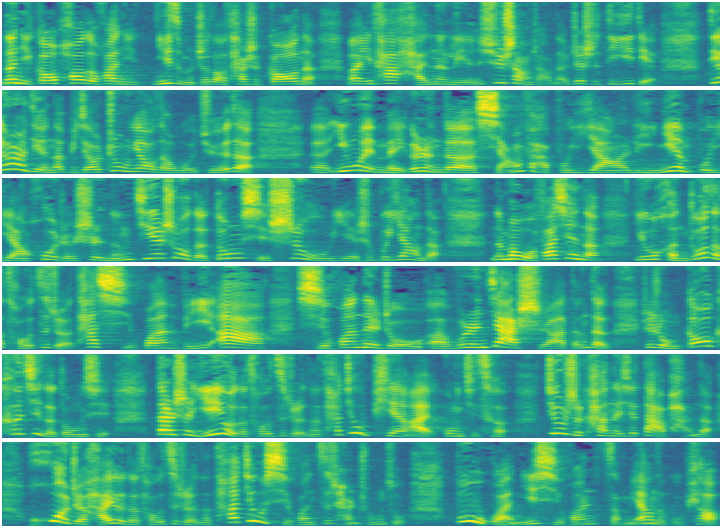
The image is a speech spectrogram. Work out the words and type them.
那你高抛的话，你你怎么知道它是高呢？万一它还能连续上涨的，这是第一点。第二点呢，比较重要的，我觉得，呃，因为每个人的想法不一样啊，理念不一样，或者是能接受的东西事物也是不一样的。那么我发现呢，有很多的投资者他喜欢 VR，喜欢那种呃无人驾驶啊等等这种高科技的东西，但是也有的投资者呢，他就偏爱供给侧，就是看那些大盘的，或者还有的投资者呢，他就喜欢资产重组。不管你喜欢怎么样的股票，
